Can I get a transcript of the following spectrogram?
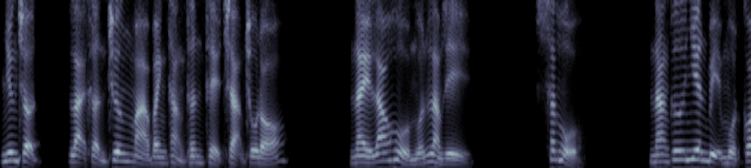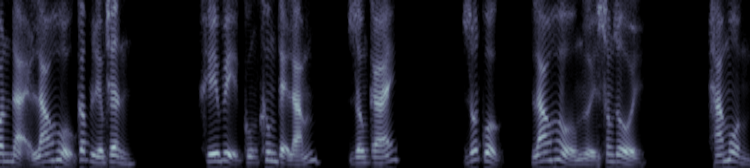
nhưng chợt lại khẩn trương mà banh thẳng thân thể chạm chỗ đó. Này lão hổ muốn làm gì? Sắc hổ. Nàng cư nhiên bị một con đại lão hổ cấp liếm chân. Khí vị cũng không tệ lắm, giống cái. Rốt cuộc, lão hổ ngửi xong rồi. Há mồm,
